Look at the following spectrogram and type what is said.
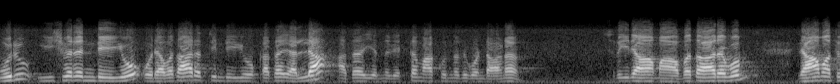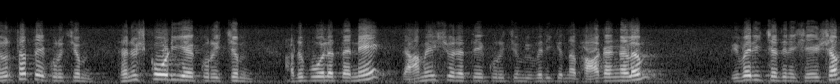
ഒരു ഈശ്വരന്റെയോ ഒരു അവതാരത്തിന്റെയോ കഥയല്ല അത് എന്ന് വ്യക്തമാക്കുന്നത് കൊണ്ടാണ്. ശ്രീരാമ അവതാരവും രാമതീർത്ഥത്തെക്കുറിച്ചും ധനുഷ്കോടിയെക്കുറിച്ചും അതുപോലെ തന്നെ രാമേശ്വരത്തെക്കുറിച്ചും വിവരിക്കുന്ന ഭാഗങ്ങളും വിവരിച്ചതിന് ശേഷം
